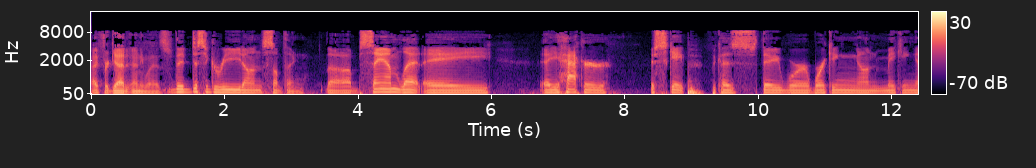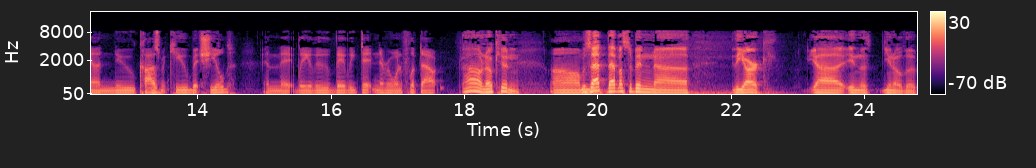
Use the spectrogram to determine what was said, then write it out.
I forget it anyways. they disagreed on something. Uh, Sam let a a hacker escape because they were working on making a new cosmic cube at Shield, and they they they leaked it, and everyone flipped out. Oh, no kidding. Um, Was that that must have been uh, the arc uh, in the you know the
